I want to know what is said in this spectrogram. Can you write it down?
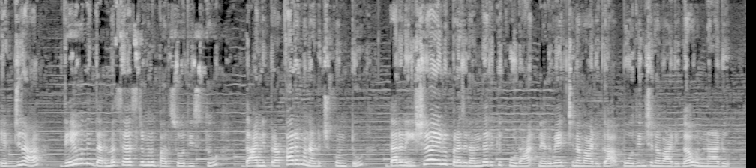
ఎజ్రా దేవుని ధర్మశాస్త్రమును పరిశోధిస్తూ దాని ప్రకారము నడుచుకుంటూ దానిని ఇస్రాయేలు ప్రజలందరికీ కూడా నెరవేర్చిన వాడిగా బోధించిన వాడిగా ఉన్నాడు.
